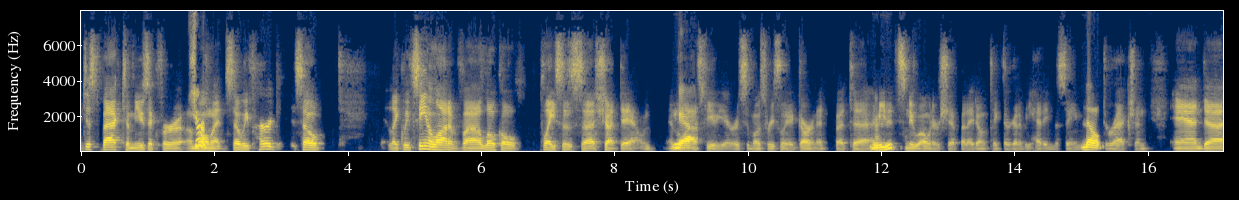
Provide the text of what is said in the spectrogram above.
just back to music for a sure. moment. So we've heard so, like we've seen a lot of uh, local places uh, shut down in the yeah. last few years. Most recently at Garnet, but uh, mm-hmm. I mean mm-hmm. it's new ownership, but I don't think they're going to be heading the same no. direction. And uh,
